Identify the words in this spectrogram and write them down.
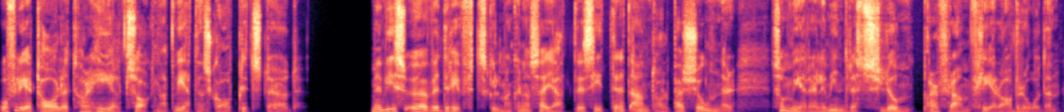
och flertalet har helt saknat vetenskapligt stöd. Med viss överdrift skulle man kunna säga att det sitter ett antal personer som mer eller mindre slumpar fram flera av råden,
